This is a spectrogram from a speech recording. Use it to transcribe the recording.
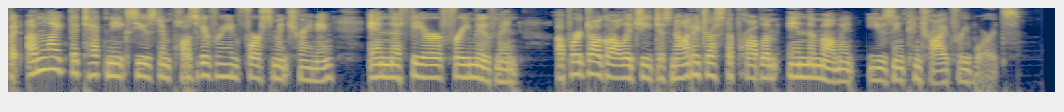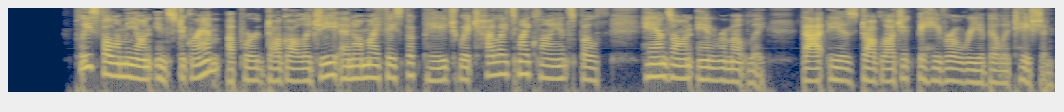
But unlike the techniques used in positive reinforcement training and the fear free movement, upward dogology does not address the problem in the moment using contrived rewards. Please follow me on Instagram, Upward Dogology, and on my Facebook page, which highlights my clients both hands on and remotely. That is Doglogic Behavioral Rehabilitation.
